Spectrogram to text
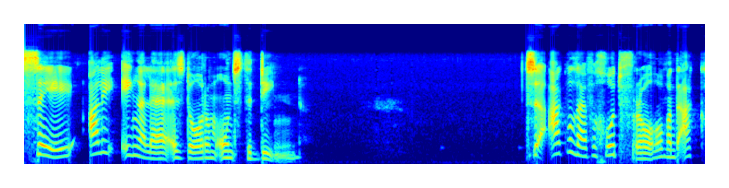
sê al die engele is daar om ons te dien. So ek wil nou vir God vra want ek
